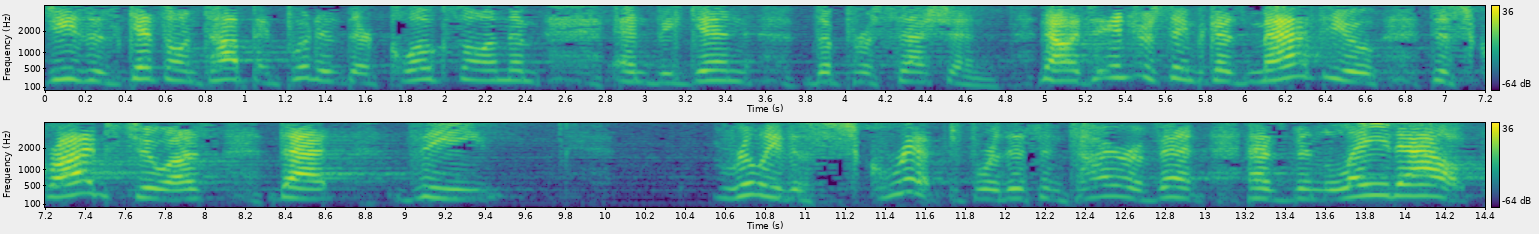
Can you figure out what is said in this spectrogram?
Jesus gets on top. They put their cloaks on them and begin the procession. Now it's interesting because Matthew describes to us that the really the script for this entire event has been laid out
